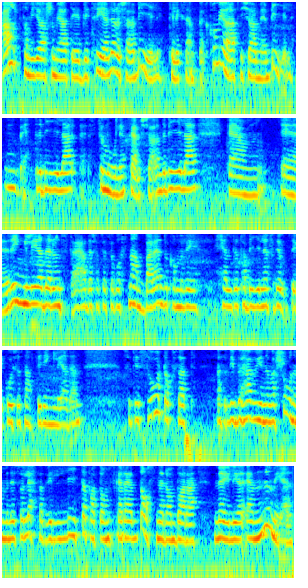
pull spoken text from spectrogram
allt som vi gör som gör att det blir trevligare att köra bil till exempel kommer göra att vi kör mer bil. Mm. Bättre bilar, förmodligen självkörande bilar, um, eh, ringleder runt städer så att det ska gå snabbare. Då kommer vi hellre ta bilen för det, det går så snabbt vid ringleden. Så det är svårt också att Alltså, vi behöver ju innovationer men det är så lätt att vi litar på att de ska rädda oss när de bara möjliggör ännu mer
